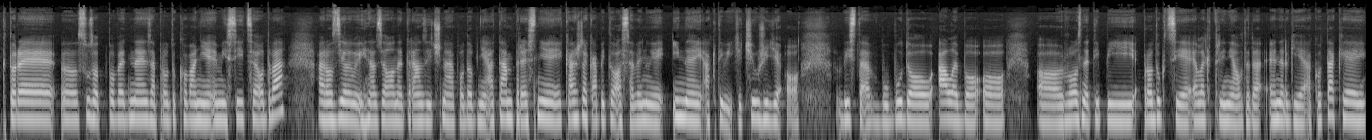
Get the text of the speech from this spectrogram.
ktoré e, sú zodpovedné za produkovanie emisí CO2 a rozdeľuje ich na zelené tranzičné a podobne. A tam presne každá kapitola sa venuje inej aktivite. Či už ide o výstavbu budov alebo o, rôzne typy produkcie elektriny alebo teda energie ako takej,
